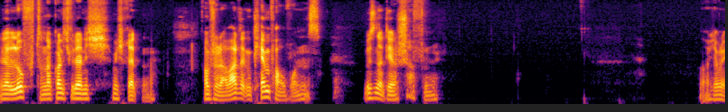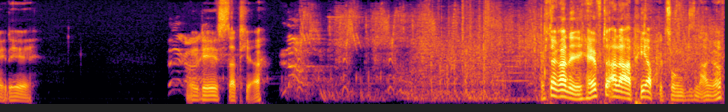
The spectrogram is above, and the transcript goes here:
in der Luft und da konnte ich wieder nicht mich retten. Komm schon, erwartet ein Kämpfer auf uns. Müssen das ja schaffen. Oh, ich habe eine Idee. Eine Idee ist das hier. Ich da gerade die Hälfte aller AP abgezogen diesen Angriff.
